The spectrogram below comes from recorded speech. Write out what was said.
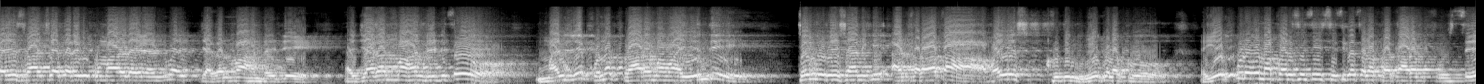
వైఎస్ రాజశేఖర రెడ్డి కుమారుడైనటువంటి జగన్మోహన్ రెడ్డి. జగన్మోహన్ రెడ్డితో మళ్ళీ పునః ప్రారంభం అయ్యింది. తెలుగుదేశానికి ఆ తర్వాత వైఎస్ కుటుంబీకులకు. ఎప్పుడు ఉన్న పరిస్థితి స్థితిగతుల ప్రకారం చూస్తే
